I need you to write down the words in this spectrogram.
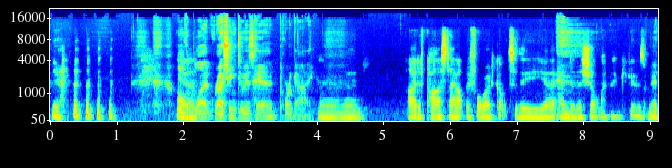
Yeah. All the blood rushing to his head. Poor guy. Oh I'd have passed out before I'd got to the uh, end of the shot. I think if it was me.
